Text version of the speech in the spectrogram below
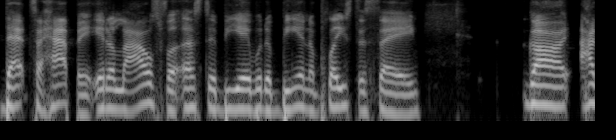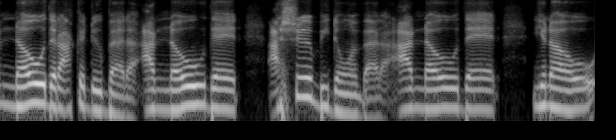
that to happen. It allows for us to be able to be in a place to say, God, I know that I could do better. I know that I should be doing better. I know that you know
